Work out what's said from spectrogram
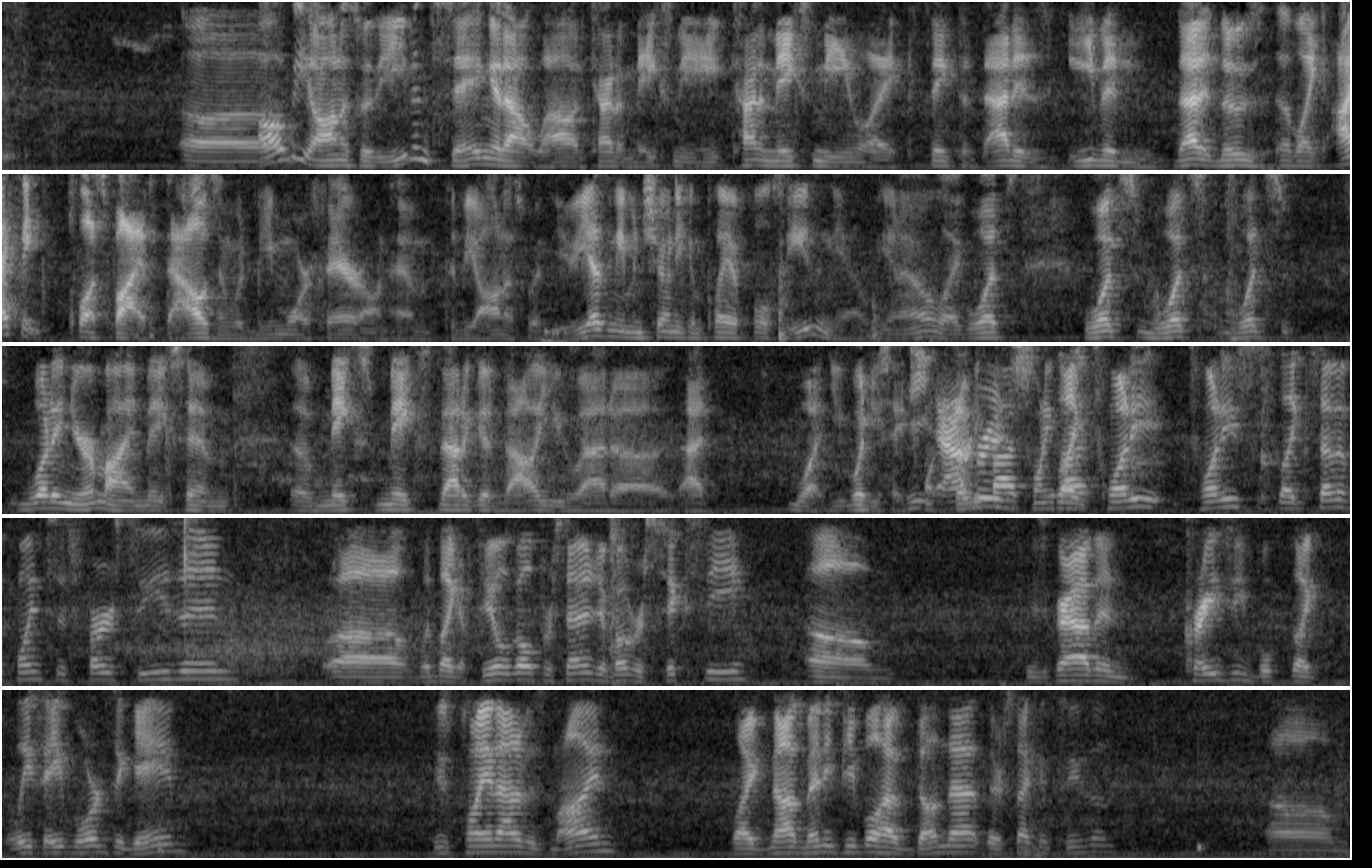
Uh, I'll be honest with you. Even saying it out loud kind of makes me kind of makes me like think that that is even that those like I think plus five thousand would be more fair on him. To be honest with you, he hasn't even shown he can play a full season yet. You know, like what's what's what's what's what in your mind makes him uh, makes makes that a good value at uh at what you what do you say he 20, averaged 35, 25? like 20, 20, like seven points his first season, uh, with like a field goal percentage of over sixty. Um, he's grabbing crazy, like at least eight boards a game. He's playing out of his mind. Like not many people have done that their second season. Um,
